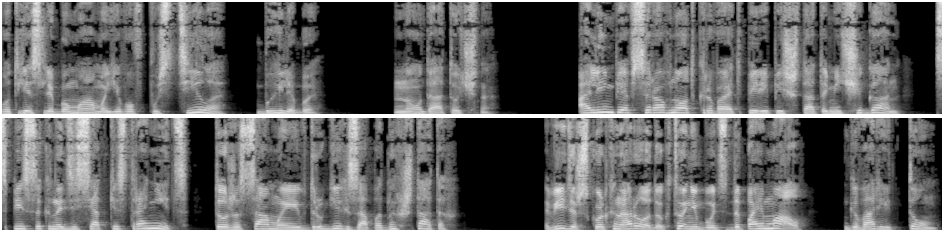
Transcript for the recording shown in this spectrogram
Вот если бы мама его впустила, были бы». «Ну да, точно». Олимпия все равно открывает перепись штата Мичиган, список на десятки страниц, то же самое и в других западных штатах. «Видишь, сколько народу, кто-нибудь да поймал!» — говорит Том.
